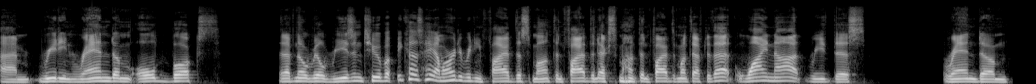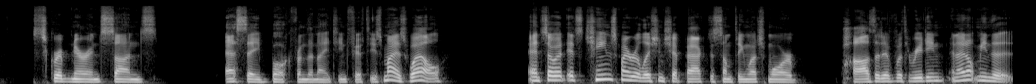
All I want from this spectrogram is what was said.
I'm reading random old books that I have no real reason to, but because, hey, I'm already reading five this month and five the next month and five the month after that, why not read this random Scribner and Sons essay book from the 1950s? Might as well. And so it, it's changed my relationship back to something much more positive with reading. And I don't mean to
